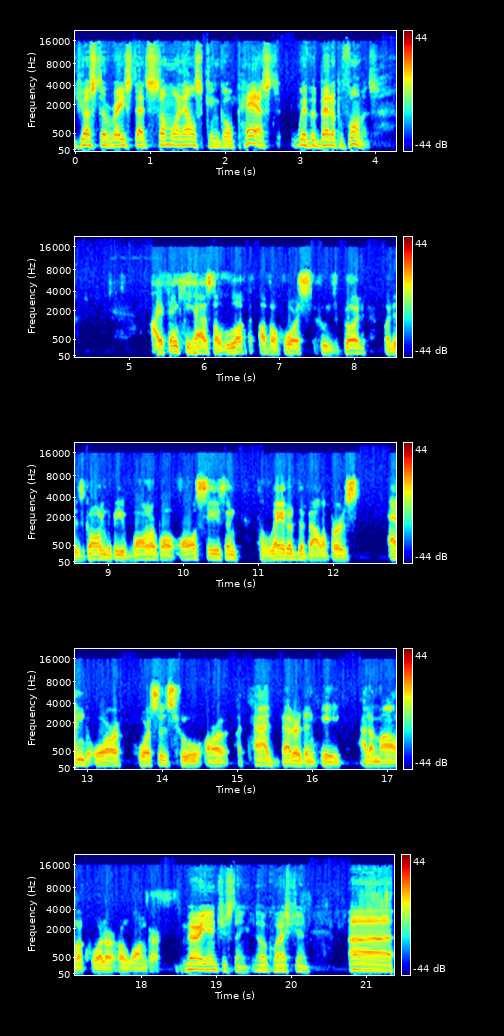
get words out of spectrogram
just a race that someone else can go past with a better performance? I think he has the look of a horse who's good, but is going to be vulnerable all season to later developers and or horses who are a tad better than he at a mile and a quarter or longer. Very interesting, no question. Uh,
